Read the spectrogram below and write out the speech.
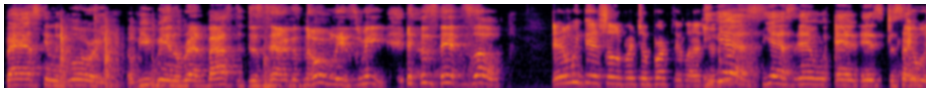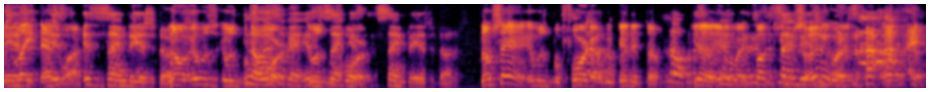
bask in the glory of you being a red bastard this time because normally it's me. You know what I'm saying? So Then we did celebrate your birthday last year. yes, yes, and and it's the same. It was day as- late, that's it's, why. it's the same day as your daughter. No, it was it was before. no, it's okay. It's it was the same, before. It's the same day as your daughter. No, I'm saying it was before that we did it though. No, but yeah. okay, anyway, fuck you. So anyway, uh,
